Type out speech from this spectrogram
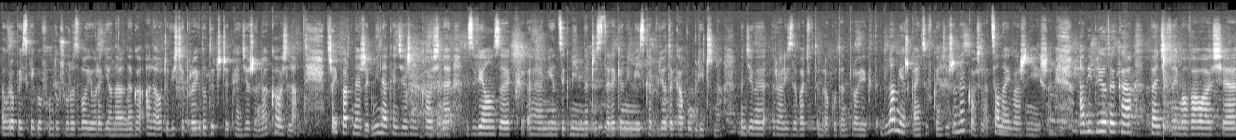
Europejskiego Funduszu Rozwoju Regionalnego, ale oczywiście projekt dotyczy Kędzierzyna Koźla. Trzej partnerzy, Gmina Kędzierzyn-Koźle, Związek e, Międzygminny Czysty Region i Miejska Biblioteka Publiczna. Będziemy realizować w tym roku ten projekt dla mieszkańców Kędzierzyna Koźla, co najważniejsze. A biblioteka będzie zajmowała się e,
